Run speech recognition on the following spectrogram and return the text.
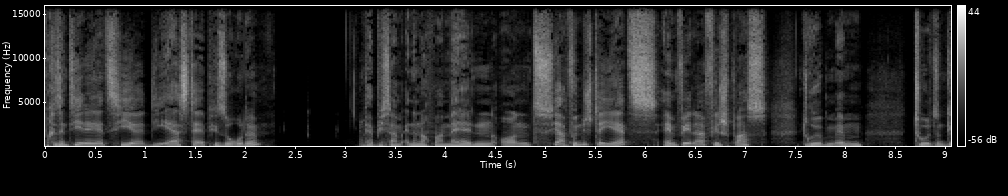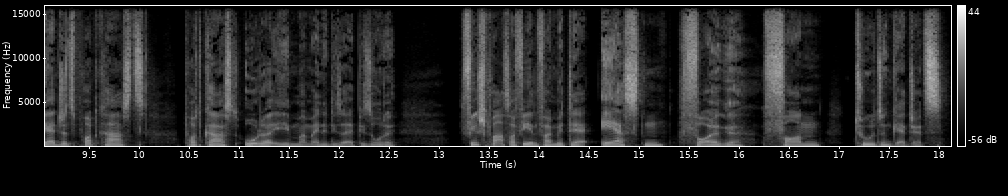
präsentiere jetzt hier die erste Episode. Werde mich da am Ende nochmal melden und ja, wünsche dir jetzt entweder viel Spaß drüben im Tools und Gadgets Podcasts, Podcast oder eben am Ende dieser Episode viel Spaß auf jeden Fall mit der ersten Folge von Tools und Gadgets,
